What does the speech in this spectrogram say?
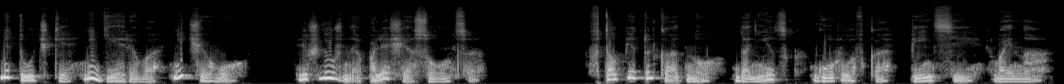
Ни тучки, ни дерева, ничего. Лишь южное палящее солнце. В толпе только одно – Донецк, Горловка, пенсии, война.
